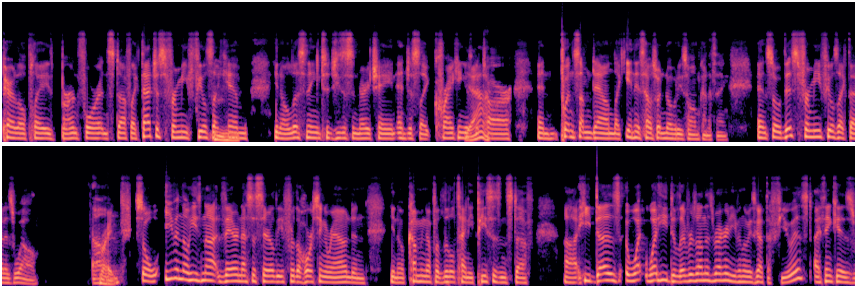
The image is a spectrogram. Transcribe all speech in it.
parallel plays, burn for it and stuff like that. Just for me feels like mm. him, you know, listening to Jesus and Mary Chain and just like cranking his yeah. guitar and putting something down like in his house when nobody's home kind of thing. And so this for me feels like that as well. Um, right. So even though he's not there necessarily for the horsing around and you know coming up with little tiny pieces and stuff, uh, he does what what he delivers on this record. Even though he's got the fewest, I think is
